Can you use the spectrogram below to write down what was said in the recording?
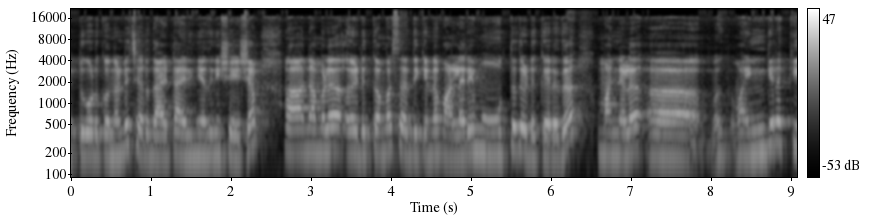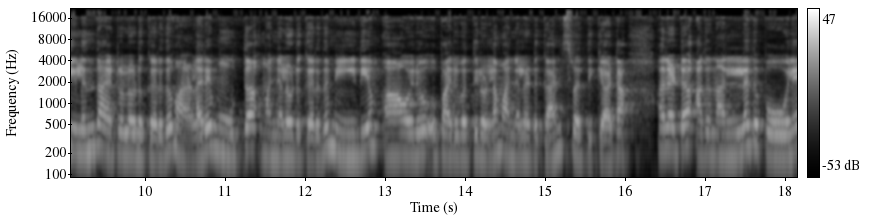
ഇട്ട് കൊടുക്കുന്നുണ്ട്. ചെറുതായിട്ട് അരിഞ്ഞതിന് ശേഷം നമ്മൾ എടുക്കുമ്പോൾ ശ്രദ്ധിക്കേണ്ട വളരെ മൂത്തത് എടുക്കരുത്. മഞ്ഞൾ ഭയങ്കര കിളിന്തായിട്ടുള്ള എടുക്കരുത്. വളരെ മൂത്ത മഞ്ഞൾ എടുക്കരുത്. മീഡിയം ആ ഒരു പരുവത്തിലുള്ള മഞ്ഞൾ എടുക്കാൻ ശ്രദ്ധിക്കുക കേട്ടോ. എന്നിട്ട് അത് നല്ലതുപോലെ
